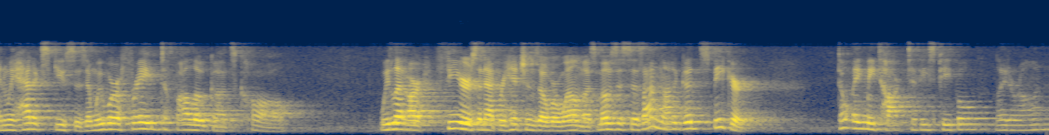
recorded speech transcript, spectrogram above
and we had excuses and we were afraid to follow God's call. We let our fears and apprehensions overwhelm us. Moses says, I'm not a good speaker. Don't make me talk to these people later on.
